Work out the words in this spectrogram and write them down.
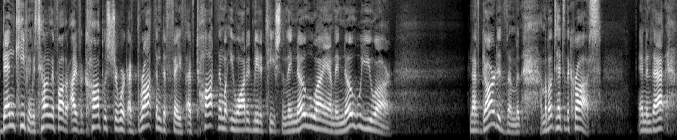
been keeping them. He's telling the Father, I've accomplished your work. I've brought them to faith. I've taught them what you wanted me to teach them. They know who I am, they know who you are. And I've guarded them, but I'm about to head to the cross. And in that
